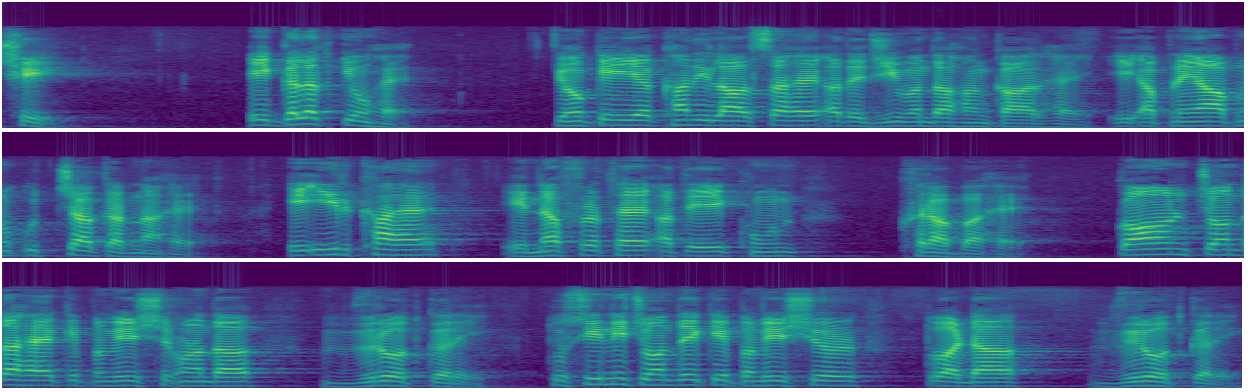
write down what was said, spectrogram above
6 ਇਹ ਗਲਤ ਕਿਉਂ ਹੈ? ਕਿਉਂਕਿ ਇਹ ਅੱਖਾਂ ਦੀ ਲਾਲਸਾ ਹੈ ਅਤੇ ਜੀਵਨ ਦਾ ਹੰਕਾਰ ਹੈ। ਇਹ ਆਪਣੇ ਆਪ ਨੂੰ ਉੱਚਾ ਕਰਨਾ ਹੈ। ਇਹ ਈਰਖਾ ਹੈ, ਇਹ ਨਫ਼ਰਤ ਹੈ ਅਤੇ ਇਹ ਖੂਨ ਖਰਾਬਾ ਹੈ। ਕੌਣ ਚਾਹੁੰਦਾ ਹੈ ਕਿ ਪਰਮੇਸ਼ਰ ਉਹਨਾਂ ਦਾ ਵਿਰੋਧ ਕਰੇ? ਤੁਸੀਂ ਨਹੀਂ ਚਾਹੁੰਦੇ ਕਿ ਪਰਮੇਸ਼ਰ ਤੁਹਾਡਾ ਵਿਰੋਧ ਕਰੇ।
